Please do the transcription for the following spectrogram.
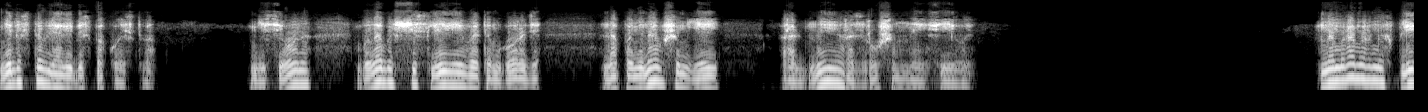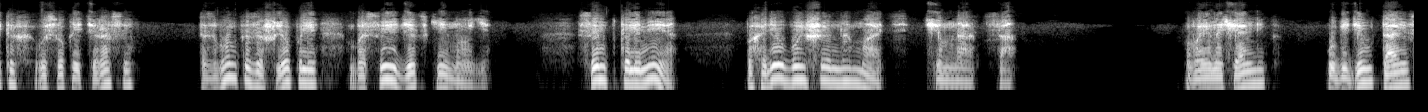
не доставляли беспокойства. Гесиона была бы счастливее в этом городе, напоминавшем ей родные разрушенные фивы. На мраморных плитах высокой террасы звонко зашлепали босые детские ноги. Сын Птолемея походил больше на мать, чем на отца. Военачальник убедил Таис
